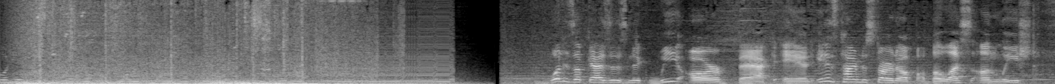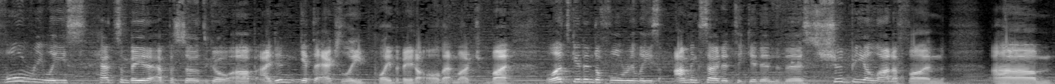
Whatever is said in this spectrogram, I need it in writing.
What is up guys, it is Nick. We are back and it is time to start up Bless Unleashed full release. Had some beta episodes go up. I didn't get to actually play the beta all that much, but let's get into full release. I'm excited to get into this. Should be a lot of fun. Um,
